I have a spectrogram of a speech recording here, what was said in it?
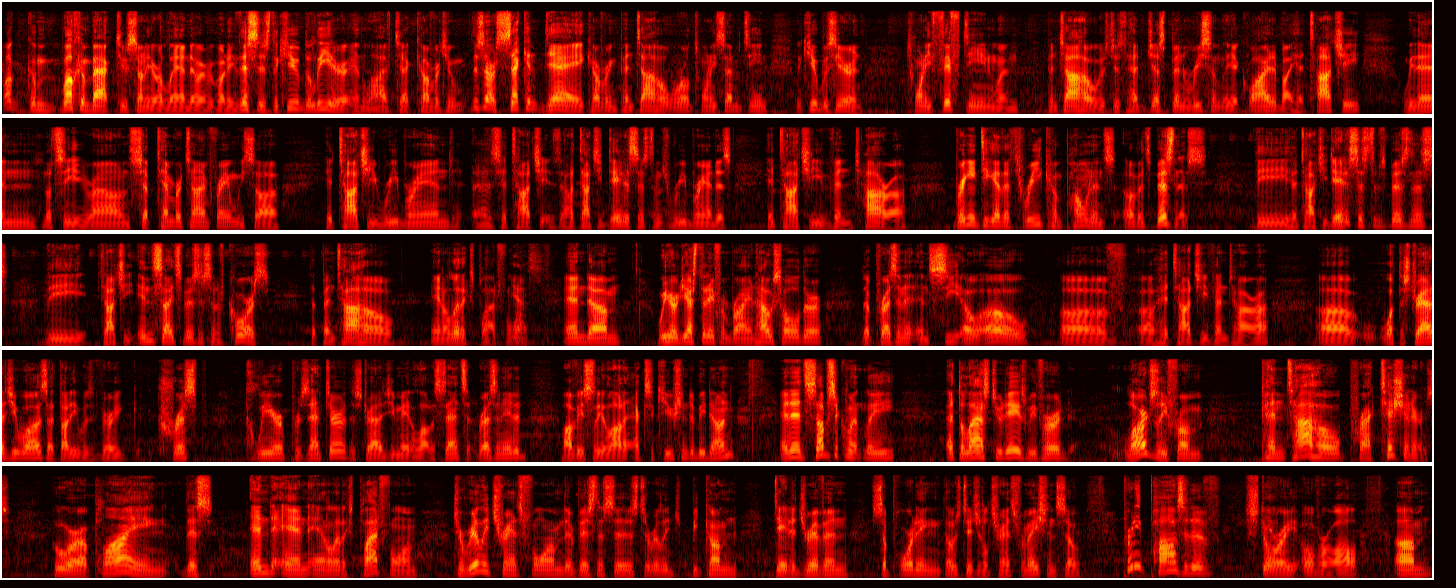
Welcome, welcome back to sunny Orlando, everybody. This is theCUBE, the leader in live tech coverage. This is our second day covering Pentaho World 2017. theCUBE was here in 2015 when Pentaho was just, had just been recently acquired by Hitachi. We then, let's see, around September timeframe, we saw Hitachi rebrand as Hitachi, Hitachi Data Systems rebrand as Hitachi Vantara, bringing together three components of its business. The Hitachi Data Systems business, the Hitachi Insights business, and of course, the Pentaho Analytics platform. Yes. And um, we heard yesterday from Brian Householder, the president and COO of uh, Hitachi Vantara, uh, what the strategy was. I thought he was a very crisp, clear presenter. The strategy made a lot of sense, it resonated. Obviously a lot of execution to be done. And then subsequently, at the last two days, we've heard largely from Pentaho practitioners who are applying this end-to-end -end analytics platform to really transform their businesses, to really become data-driven, supporting those digital transformations. So, pretty positive story yeah. overall. Um,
